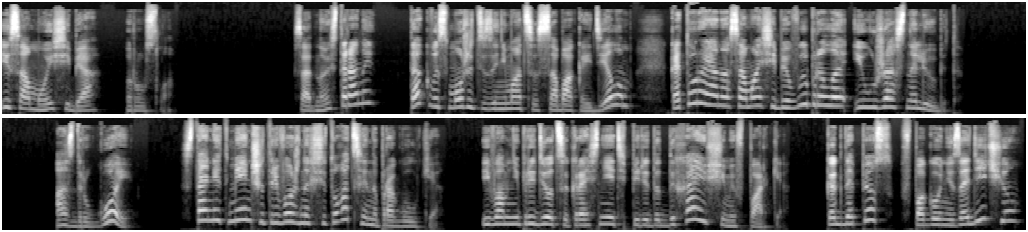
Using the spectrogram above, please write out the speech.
и самой себя русло. С одной стороны, так вы сможете заниматься с собакой делом, которое она сама себе выбрала и ужасно любит. А с другой, станет меньше тревожных ситуаций на прогулке, и вам не придется краснеть перед отдыхающими в парке, когда пес в погоне за дичью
